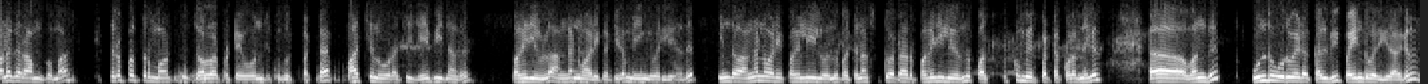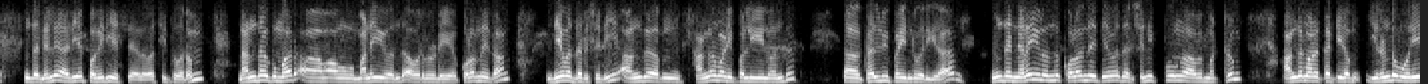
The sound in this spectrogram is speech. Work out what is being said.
வணக்கம் ராம்குமார். திருப்பத்தூர் மாவட்டம் ஜோலார்பேட்டை ஒன்றுக்கு உட்பட்ட பாச்சல் ஊராட்சி ஜேபி நகர். பகுதியில் உள்ள அங்கன்வாடி கட்டிடம் இயங்கி வருகிறது. இந்த அங்கன்வாடி பகுதியில் வந்து பார்த்தீங்கன்னா சுற்றுவட்டார பகுதியில் இருந்து பத்துக்கும் மேற்பட்ட குழந்தைகள் வந்து உண்டு உருவிட கல்வி பயின்று வருகிறார்கள். இந்த நிலை அதே பகுதியை சேர வசித்து வரும் நந்தகுமார் அவங்க மனைவி வந்து அவர்களுடைய குழந்தை தான் தேவதர்ஷினி. அங்க அங்கன்வாடி பள்ளியில் வந்து கல்வி பயின்று வருகிறார். இந்த நிலையில் வந்து குழந்தை தேவதர்ஷினி பூங்காவை மற்றும் அங்கன்வாடி கட்டிடம் இரண்டும் ஒரே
